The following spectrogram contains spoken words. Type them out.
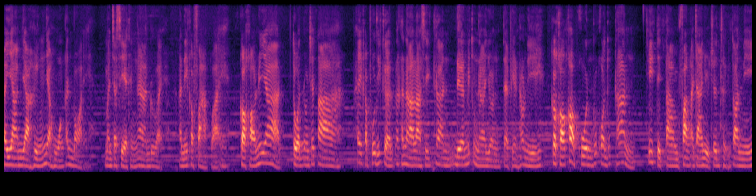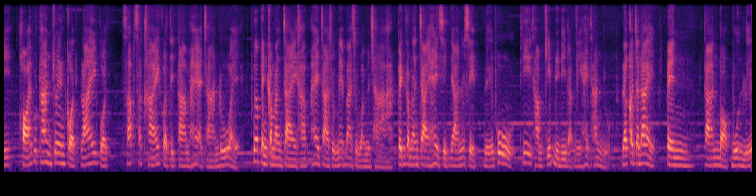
พยายามอย่าหึงอย่าหวงกันบ่อย มันจะเสียถึงงานด้วย อันนี้ก็ฝากไว้ ก็ขออนุญาตตรวจดวงชะตา ให้กับผู้ที่เกิดลัคนาราศีกันเดือนมิถุนายน แต่เพียงเท่านี้ ก็ขอขอบคุณทุกคนทุกท่าน ที่ติดตามฟังอาจารย์อยู่จนถึงตอนนี้ ขอให้พวกท่านช่วยกดไลค์กดซับสไครต์กดติดตามให้อาจารย์ด้วย เพื่อเป็นกำลังใจครับให้อาจารย์สุเมธบ้านสุวรรณบัญชา เป็นกำลังใจให้สิทธิานุสิทธิ์หรือผู้ที่ทำคลิปดีๆ แบบนี้ให้ท่านอยู่ แล้วก็จะได้เป็น การบอกบุญหรือ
